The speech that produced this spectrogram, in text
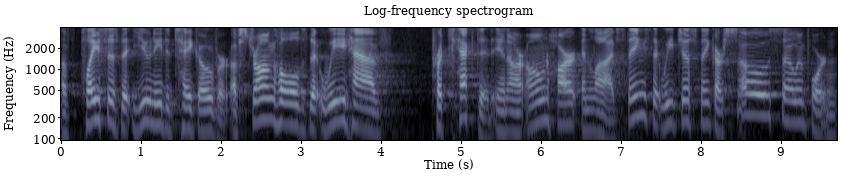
of places that you need to take over, of strongholds that we have protected in our own heart and lives, things that we just think are so, so important,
